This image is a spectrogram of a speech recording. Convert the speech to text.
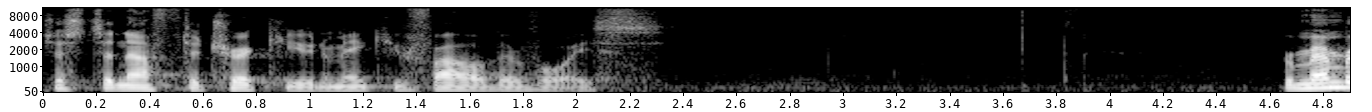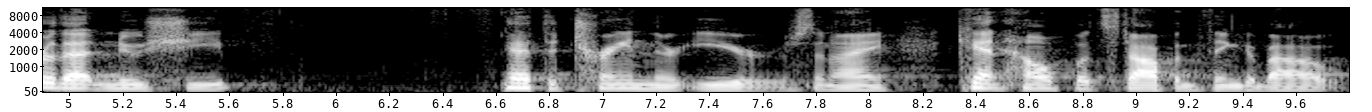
just enough to trick you, to make you follow their voice. Remember that new sheep they have to train their ears. And I can't help but stop and think about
